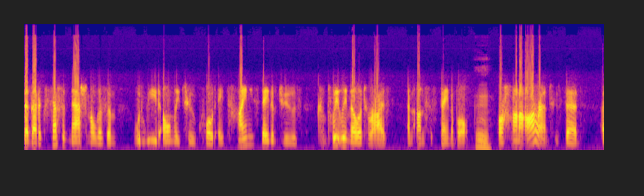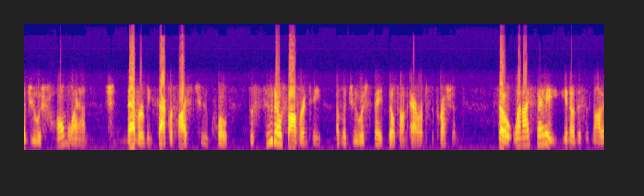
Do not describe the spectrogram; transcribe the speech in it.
said that excessive nationalism would lead only to, quote, a tiny state of Jews completely militarized and unsustainable. Mm. Or Hannah Arendt, who said a Jewish homeland never be sacrificed to, quote, the pseudo sovereignty of a Jewish state built on Arab suppression. So when I say, you know, this is not a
